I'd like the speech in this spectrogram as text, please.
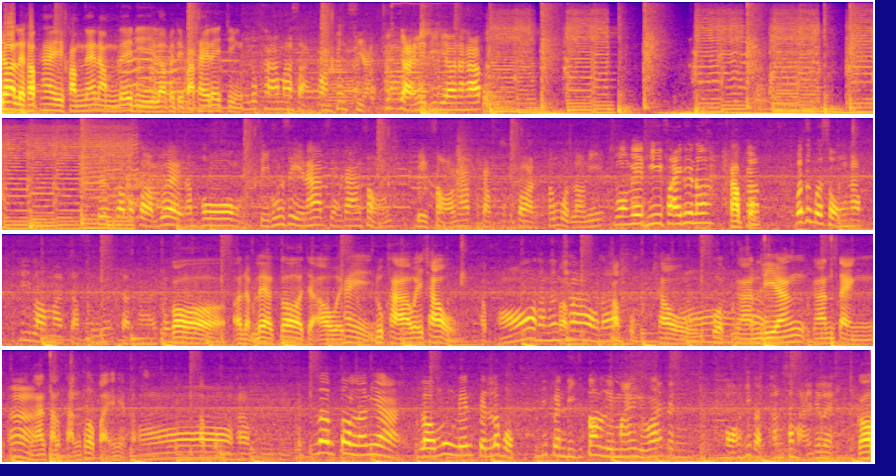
ยอดเลยครับ ให้คำแนะนำได้ดีแล้วปฏิบัติให้ได้จริงมีลูกค้ามาสั่งก่อนเครื่องเสียงชุดใหญ่เลยทีเดียวนะครับ ซึ่งก็ประกอบด้วยลำโพง4คูณ4นะครับ เสียงกลาง2เบส2ครับ กับอุปกรณ์ทั้งหมดเหล่านี้ รวมเวทีไฟด้วยเนาะครับผม วัตถุประสงค์ครับ ที่เรามาจัดซื้อจัดหาเครื่องก็อันดับแรกก็จะเอาไว้ให้ลูกค้าไว้เช่าครับอ๋อทำเครื่องเช่าเนาะ ครับผมเช่าอ๋อพวกงานเลี้ยงงานแต่งอ่าง งานสังสรรค์ทั่วไปเนี่ยครับ อ๋อครับผม ครับ เริ่มต้นแล้วเนี่ยเรามุ่งเน้นเป็นระบบที่เป็นดิจิตอลเลยไหมหรือว่าเป็นของที่แบบทันสมัยไปเลย ก็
